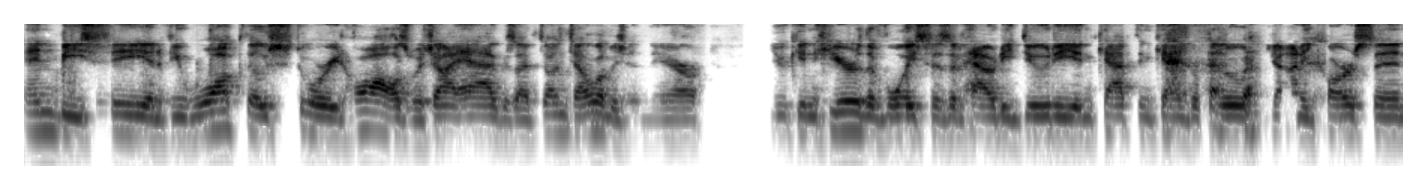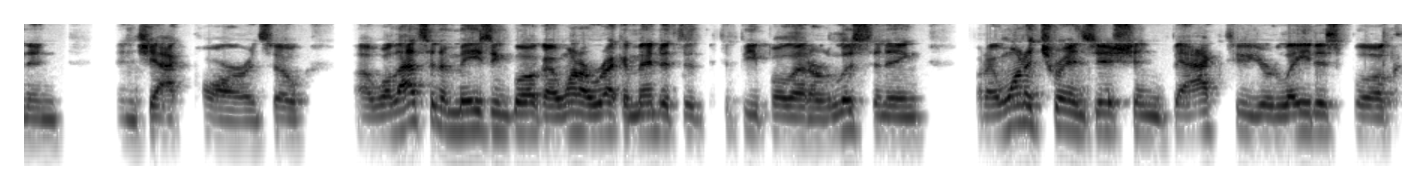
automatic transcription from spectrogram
NBC. And if you walk those storied halls, which I have because I've done television there, you can hear the voices of Howdy Doody and Captain Kangaroo and Johnny Carson and, and Jack Paar. And so, uh, well, that's an amazing book. I want to recommend it to, to people that are listening. But I want to transition back to your latest book,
